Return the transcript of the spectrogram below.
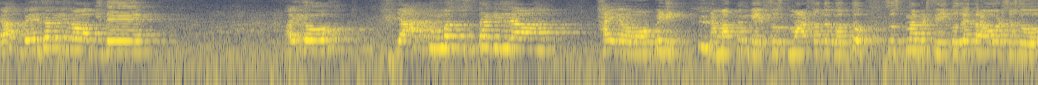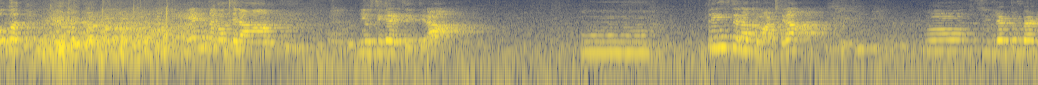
ಯಾಕೆ ಬೇಜಾರಲ್ಲಿರೋ ಆಗಿದೆ ಅಯ್ಯೋ, ಯಾಕೆ ತುಂಬಾ ಸುಸ್ತಾಗಿದ್ದೀರಾ? ಅಯ್ಯೋ, ಬಿಡಿ. ನಮ್ಮ ಅಕ್ಕಂಗೆ ಸುಸ್ತ್ ಮಾಡ್ಸೋದು ಗೊತ್ತು. ಸುಸ್ತನ ಬಿಡಿಸಿ ಕುದುರೆ ತರ ಓಡಿಸೋದು ಗೊತ್ತು. ಏನ್ ತಗೋತೀರಾ? ನೀವು ಸಿಗರೇಟ್ ಸಿಗ್ತೀರಾ ಡ್ರಿಂಕ್ಸ್ ಏನಾದ್ರು ಮಾಡ್ತೀರಾ? ಸಿಗರೇಟು ಬೇಡ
